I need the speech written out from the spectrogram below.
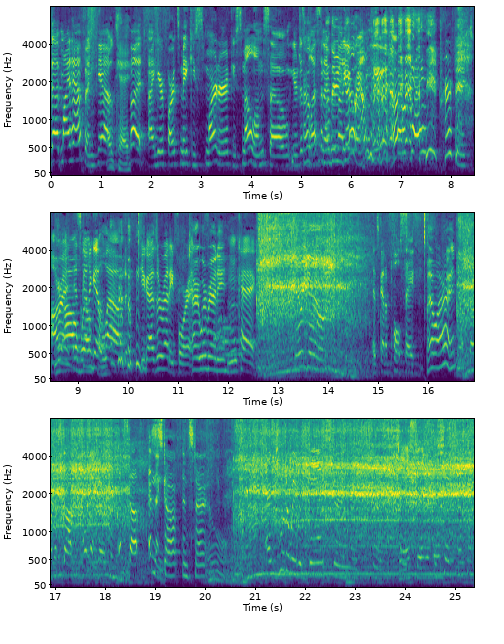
that might happen, yeah. Okay. But I hear farts make you smarter if you smell them, so you're just Oh, blessing well, there you everybody go. around you. Oh, okay. Perfect. All You're right, all it's gonna get loud. You guys are ready for it. All right, we're ready. Okay, Here we go. It's gonna pulsate. Oh, all right. So it'll stop and then go and stop and then go. Stop and start. Oh. I told her we would dance during the. Dance during the thing?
